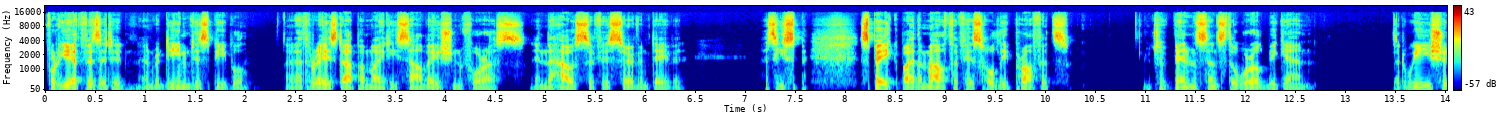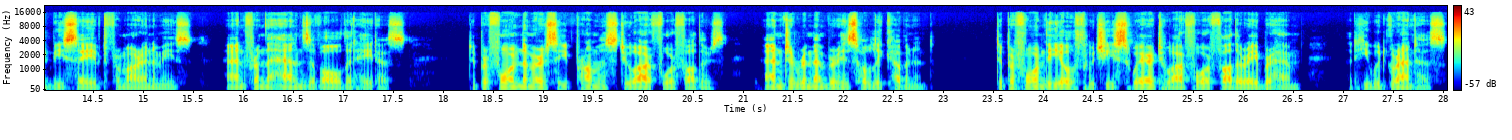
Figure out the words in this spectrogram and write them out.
for he hath visited and redeemed his people, and hath raised up a mighty salvation for us in the house of his servant David, as he sp- spake by the mouth of his holy prophets, which have been since the world began, that we should be saved from our enemies, and from the hands of all that hate us, to perform the mercy promised to our forefathers, and to remember his holy covenant to perform the oath which he sware to our forefather Abraham, that he would grant us,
